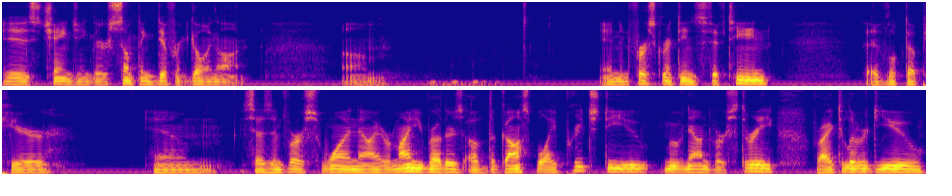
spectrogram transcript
is changing, there's something different going on. Um, and in 1 Corinthians 15, I've looked up here, um, it says in verse 1 Now I remind you, brothers, of the gospel I preached to you. Move down to verse 3 For I delivered to you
